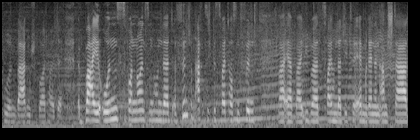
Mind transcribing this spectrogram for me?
Tourenwagensport heute bei uns. Von 1985 bis 2005 war er bei über 200 DTM-Rennen am Start.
